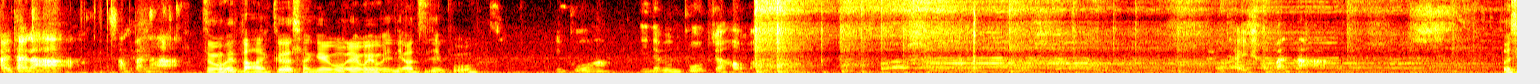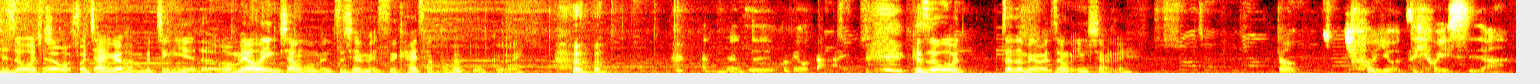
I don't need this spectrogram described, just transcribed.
开台啦，上班啦。怎么会把歌传给我嘞？我以为你要直接播。你播啊，你那边播比较好吧？开台上班啦。我其实我觉得我我讲一个很不敬业的，我没有印象我们之前每次开场都会播歌哎。那你这样子会被我打哎。可是我真的没有这种印象嘞。就就有这回事啊。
